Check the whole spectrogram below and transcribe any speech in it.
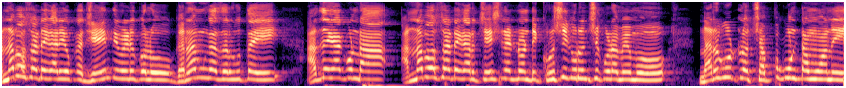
అన్నబోసాటి గారి యొక్క జయంతి వేడుకలు ఘనంగా జరుగుతాయి. అంతేకాకుండా అన్నబోసాటి గారు చేసినటువంటి కృషి గురించి కూడా మేము నరుగుట్లో చెప్పుకుంటాము అని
